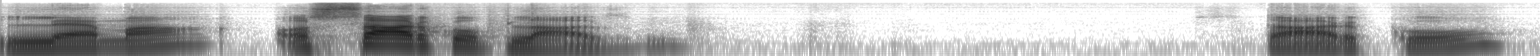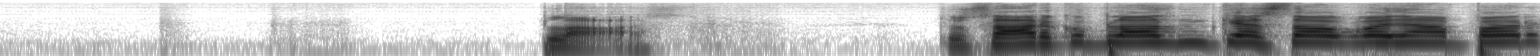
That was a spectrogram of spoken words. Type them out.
लेमा और सार्कोप्लाज्म सार्को प्लाज्म। तो सार्कोप्लाज्म कैसा होगा यहाँ पर?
